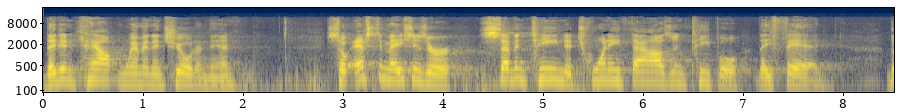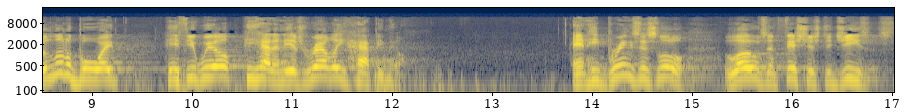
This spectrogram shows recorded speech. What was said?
They didn't count women and children then. So estimations are 17 to 20,000 people they fed. The little boy, if you will, he had an Israeli happy meal. And he brings his little loaves and fishes to Jesus.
